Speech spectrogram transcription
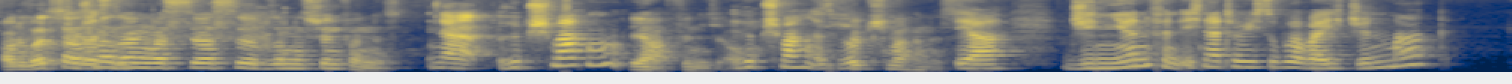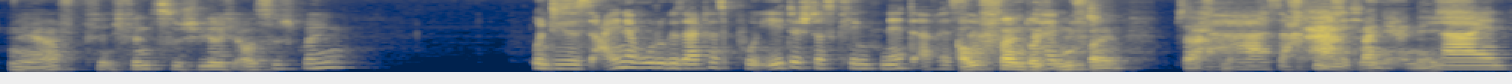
Aber du wolltest erst mal sagen, was, was du besonders schön fandest. Na, hübsch machen. Ja, finde ich auch. Hübsch machen ist wirklich. hübsch machen ist. Ja. Genieren finde ich natürlich super, weil ich Gin mag. Ja, ich finde es zu schwierig auszusprechen. Und dieses eine, wo du gesagt hast, poetisch, das klingt nett, aber es Auffallen durch. Umfallen. Sagt man. Ja, sagt man nicht. man ja nicht. Nein.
